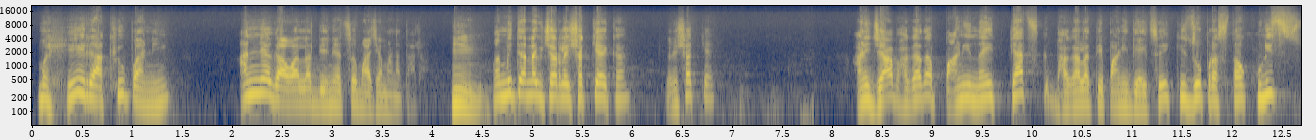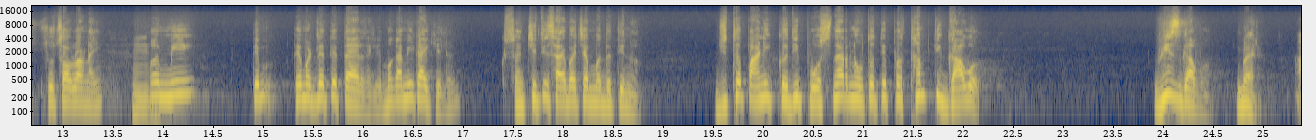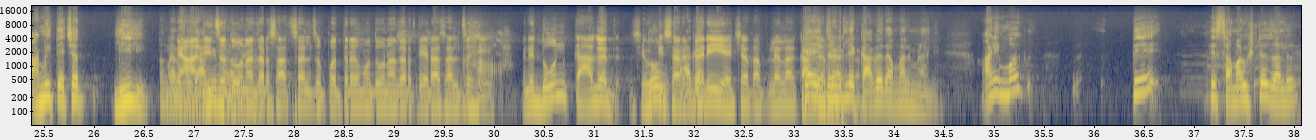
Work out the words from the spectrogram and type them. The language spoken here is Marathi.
मग हे राखीव पाणी अन्य गावाला देण्याचं माझ्या मनात आलं. मग मी त्यांना विचारलं शक्य आहे का? त्याने शक्य आहे. आणि ज्या भागाला पाणी नाही त्याच भागाला ते पाणी द्यायचं की जो प्रस्ताव कुणीच सुचवला नाही. मग मी ते ते म्हटले ते तयार झाले. मग आम्ही काय केलं? संचिती साहेबाच्या मदतीनं जिथं पाणी कधी पोचणार नव्हतं ते प्रथम ती गावं. वीस गावं. बर. आम्ही त्याच्यात लिहिली. म्हणजे आधीचं. दोन हजार सात सालचं पत्र मग दोन हजार तेरा सालचं हे. म्हणजे दोन कागद शेवटी कागद. सरकारी याच्यात आपल्याला त्या यंत्रणेतले. कागद आम्हाला मिळाले. आणि मग ते ते समाविष्ट झालं.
